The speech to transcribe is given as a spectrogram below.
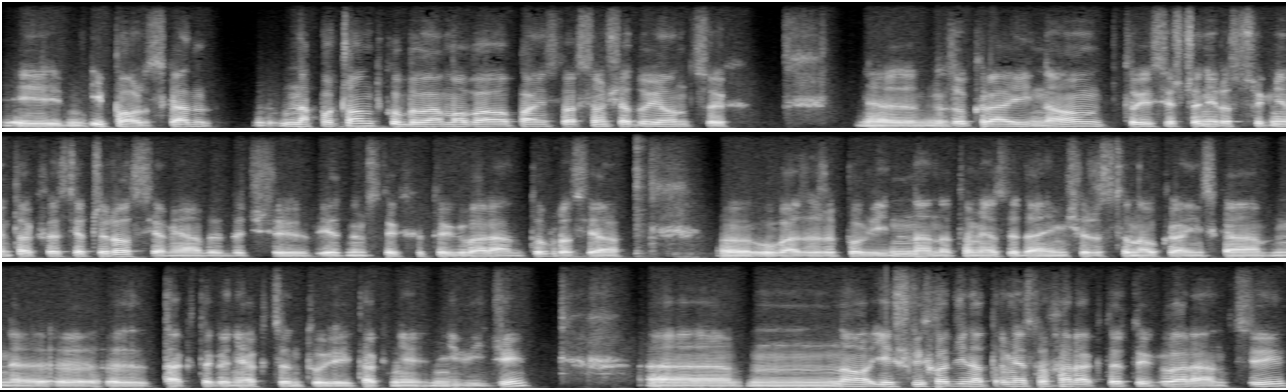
i, i Polska. Na początku była mowa o państwach sąsiadujących z Ukrainą. Tu jest jeszcze nierozstrzygnięta kwestia, czy Rosja miałaby być e, jednym z tych, tych gwarantów. Rosja e, uważa, że powinna, natomiast wydaje mi się, że strona ukraińska tak tego nie akcentuje i tak nie, nie widzi. No, jeśli chodzi natomiast o charakter tych gwarancji,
